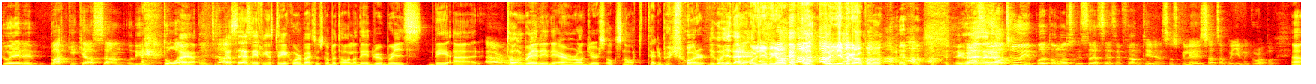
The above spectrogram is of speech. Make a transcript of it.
då är det back i kassan och det är ett dåligt ja, ja. kontrakt. Jag säger att det finns tre quarterbacks du ska betala. Det är Drew Brees, det är Aaron Tom Rodgers. Brady, det är Aaron Rodgers och snart Teddy Bridgewater. Vi går vidare. Och Jimmy Garoppolo. Och, och Jimmy Garoppolo. Vi går Alltså vidare. jag tror ju på att om man skulle sätta sig i framtiden så skulle jag satsa på Jimmy Garoppolo. Ja.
